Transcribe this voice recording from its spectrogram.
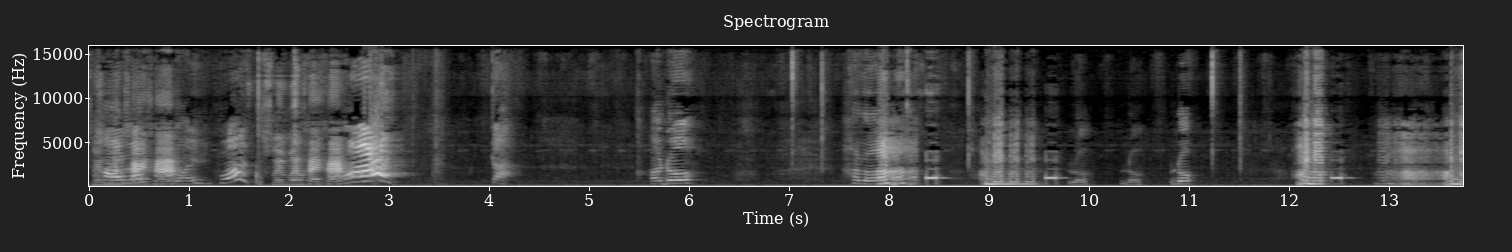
สวยเหมือนใครคะสวยว้ายสวยเหมือนใครคะว้ายจ้ะฮัลโหลฮัลโหล ฮัลโหลฮัลโหลฮัลโหลฮัลโหลฮัลโหลฮัลโหล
